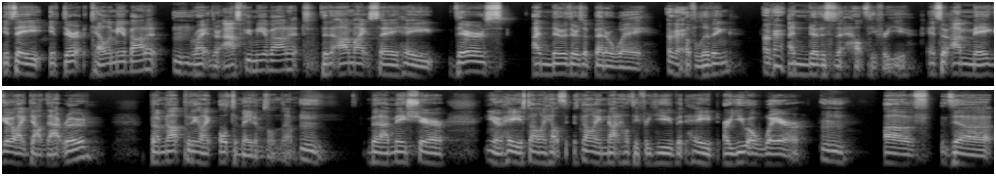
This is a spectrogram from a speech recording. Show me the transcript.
If they if they're telling me about it, Mhm. right, and they're asking me about it, then I might say, "Hey, there's I know there's a better way Okay. of living. Okay. I know this isn't healthy for you." And so I may go like down that road, but I'm not putting like ultimatums on them. Mm. but I may share, you know, hey, it's not only healthy, it's not only not healthy for you, but hey, are you aware Mm. of the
